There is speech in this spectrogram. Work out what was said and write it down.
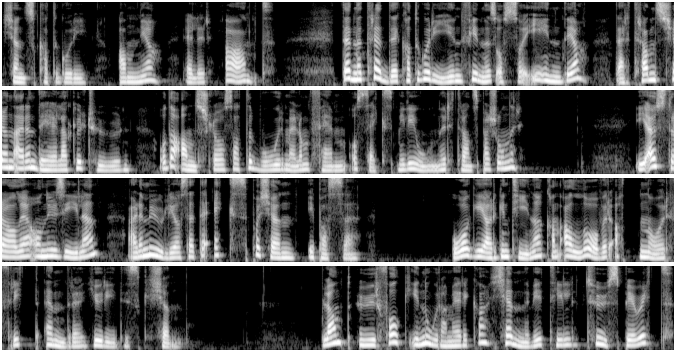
kjønnskategori, anya, eller annet. Denne tredje kategorien finnes også i India, der transkjønn er en del av kulturen, og det anslås at det bor mellom fem og seks millioner transpersoner. I Australia og New Zealand er det mulig å sette X på kjønn i passet, og i Argentina kan alle over 18 år fritt endre juridisk kjønn. Blant urfolk i Nord-Amerika kjenner vi til two-spirit,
